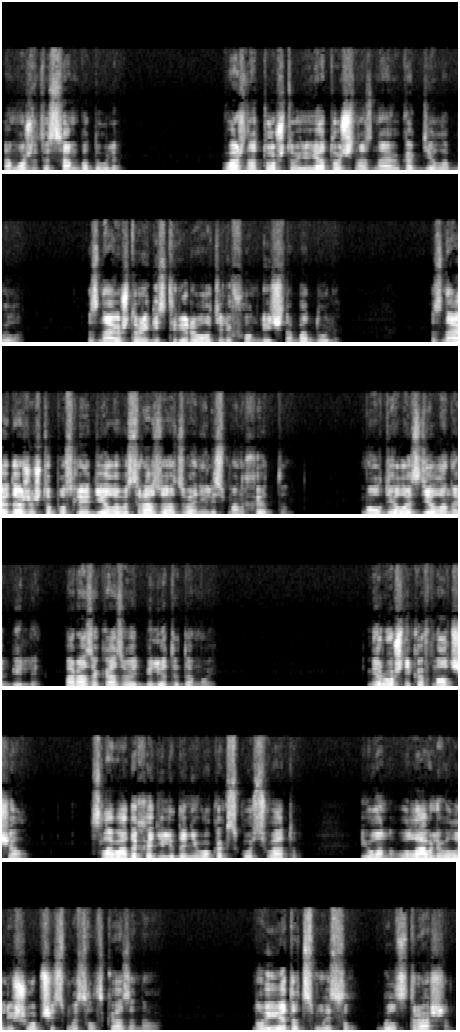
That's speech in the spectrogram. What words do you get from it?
а может и сам Бадуля. Важно то, что я точно знаю, как дело было. Знаю, что регистрировал телефон лично Бадуля. Знаю даже, что после дела вы сразу отзвонились в Манхэттен. Мол, дело сделано, Билли, пора заказывать билеты домой. Мирошников молчал. Слова доходили до него как сквозь вату, и он улавливал лишь общий смысл сказанного. Но и этот смысл был страшен.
